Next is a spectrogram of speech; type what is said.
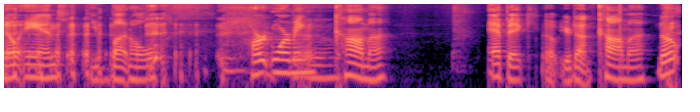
No and, you butthole. Heartwarming, comma, epic, Oh, you're done. comma. No,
